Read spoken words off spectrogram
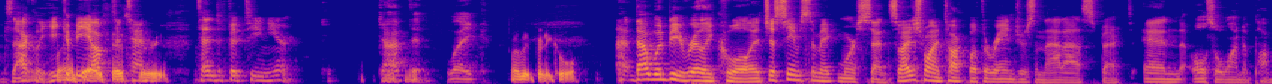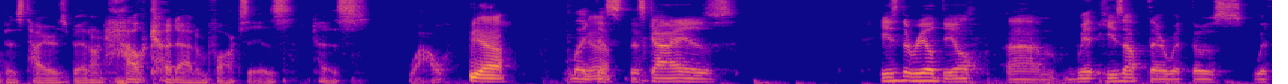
Exactly. He could be up to franchise 10, 10 to 15 year captain. Like, That'd be pretty cool. Uh, that would be really cool. It just seems to make more sense. So I just want to talk about the Rangers in that aspect and also wanted to pump his tires a bit on how good Adam Fox is. Because, wow. Yeah, Like Yeah. this this guy is he's the real deal. Um with he's up there with those with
